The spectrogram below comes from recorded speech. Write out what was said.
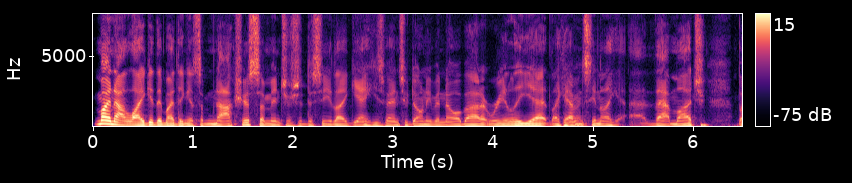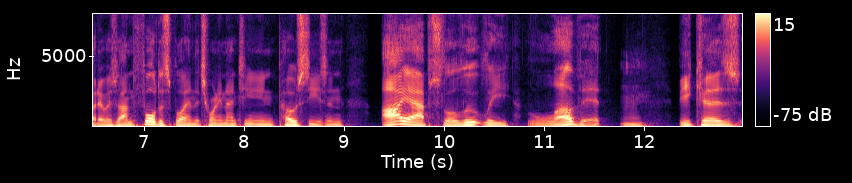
might not like it. They might think it's obnoxious. I'm interested to see like Yankees fans who don't even know about it really yet, like haven't seen it like uh, that much. But it was on full display in the 2019 postseason. I absolutely love it because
